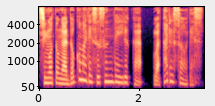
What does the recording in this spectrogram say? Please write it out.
仕事がどこまで進んでいるかわかるそうです。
